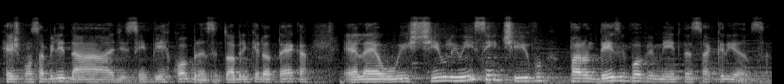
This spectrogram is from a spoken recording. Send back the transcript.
responsabilidade, sem ter cobrança. Então, a brinquedoteca ela é o estímulo e o incentivo para o desenvolvimento dessa criança.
